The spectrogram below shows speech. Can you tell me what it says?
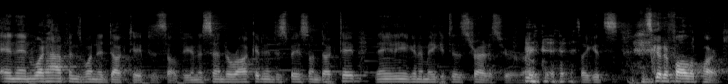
and then what happens when it duct tapes itself? You're going to send a rocket into space on duct tape, and then you're going to make it to the stratosphere, right? it's like it's it's going to fall apart.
